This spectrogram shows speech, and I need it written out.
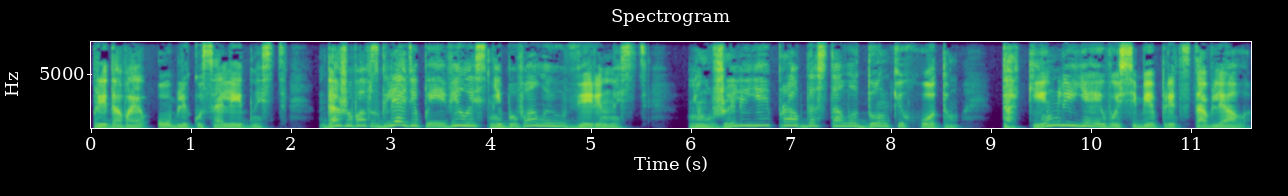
придавая облику солидность. Даже во взгляде появилась небывалая уверенность. Неужели ей правда стала Дон Кихотом? Таким ли я его себе представляла?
